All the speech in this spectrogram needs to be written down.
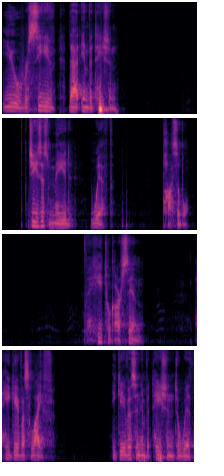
you. Receive that invitation. Jesus made with possible. He took our sin. He gave us life. He gave us an invitation to with.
